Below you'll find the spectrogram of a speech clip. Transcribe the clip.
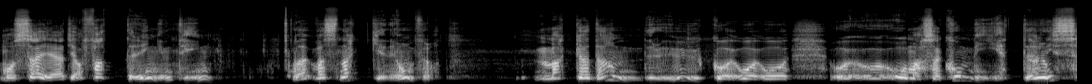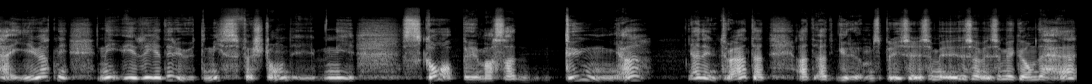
måste säga att jag fattar ingenting. Va, vad snackar ni om för något? Makadambruk och, och, och, och, och massa kometer. Ni säger ju att ni, ni reder ut missförstånd. Ni skapar ju massa dynga. Ja, nu tror jag inte att, att, att Grums bryr sig så, så, så mycket om det här.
